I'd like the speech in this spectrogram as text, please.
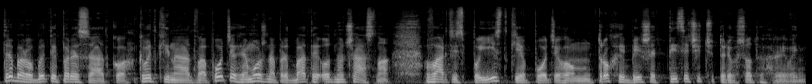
треба робити пересадку. Квитки на два потяги можна придбати одночасно. Вартість поїздки потягом трохи більше 1400 гривень.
